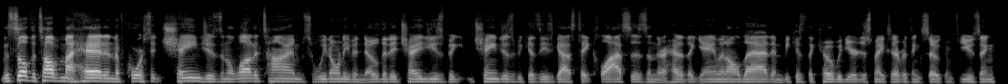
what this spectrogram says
this is off the top of my head, and of course it changes. And a lot of times we don't even know that it changes, changes because these guys take classes and they're ahead of the game and all that, and because the COVID year just makes everything so confusing.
